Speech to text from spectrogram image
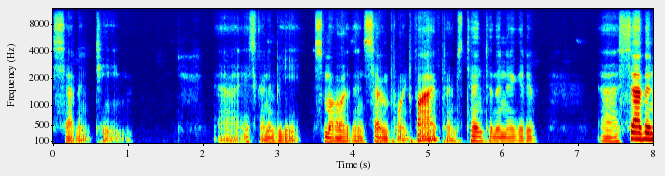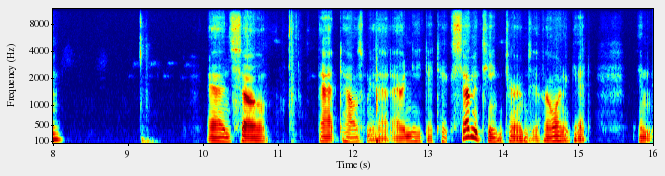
17. Uh, it's going to be smaller than 7.5 times 10 to the negative, uh, 7. And so that tells me that I would need to take 17 terms if I want to get an,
